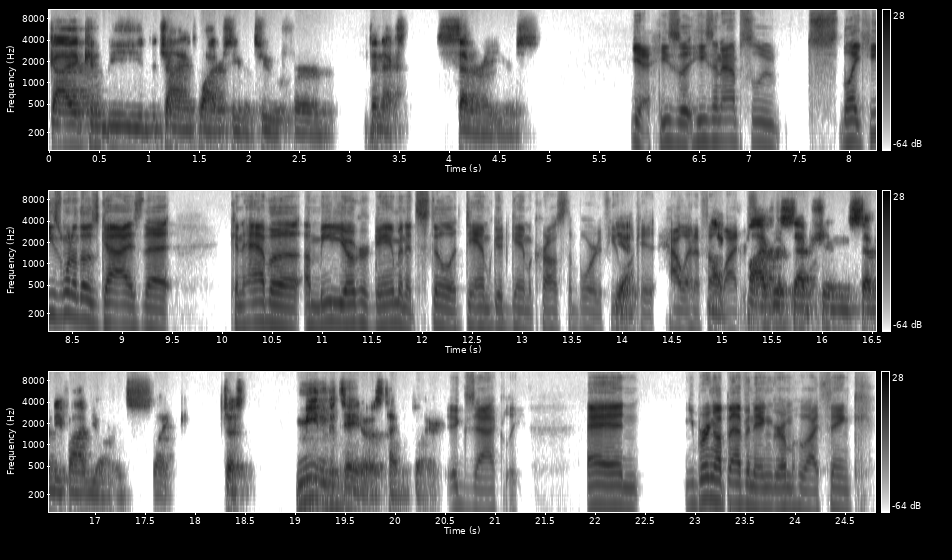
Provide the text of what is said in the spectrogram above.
guy can be the Giants wide receiver too for the next seven or eight years. Yeah, he's a he's an absolute like he's one of those guys that can have a, a mediocre game and it's still a damn good game across the board if you Yeah. look at how NFL Like wide five receivers receptions, 75 yards, like just meat and potatoes type of player. Exactly. And you bring up Evan Engram, who I think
